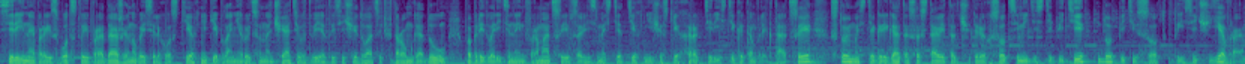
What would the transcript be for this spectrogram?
Серийное производство и продажи новой сельхозтехники планируется начать в 2000 2022 году. По предварительной информации, в зависимости от технических характеристик и комплектации, стоимость агрегата составит от 475 до 500 тысяч евро.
